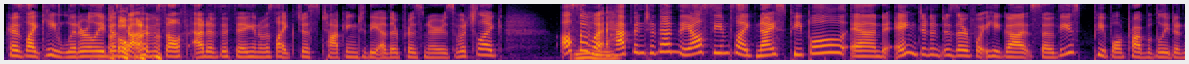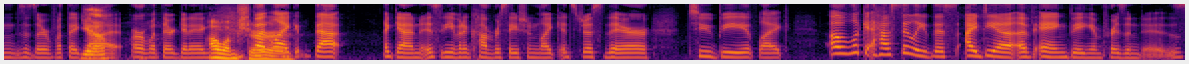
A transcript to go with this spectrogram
because, like, he literally just Oh. got himself out of the thing and was like just talking to the other prisoners, which, like, also what Mhm. happened to them? They all seemed like nice people, and Aang didn't deserve what he got, so these people probably didn't deserve what they Yeah. got or what they're getting. oh i'm sure But like that again isn't even a conversation. Like it's just there to be like, oh, look at how silly this idea of Aang being imprisoned is,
